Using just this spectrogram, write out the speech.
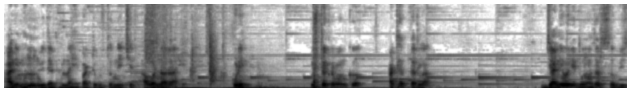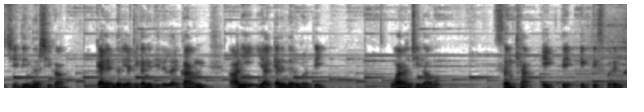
आणि म्हणून विद्यार्थ्यांना हे पाठ्यपुस्तक निश्चित आवडणार आहे. पुढे पृष्ठ क्रमांक अठ्याहत्तरला जानेवारी दोन हजार सव्वीसची दिनदर्शिका कॅलेंडर या ठिकाणी दिलेला आहे. कारण आणि या कॅलेंडरवरती वारांची नावं संख्या एक ते एकतीस पर्यंत.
